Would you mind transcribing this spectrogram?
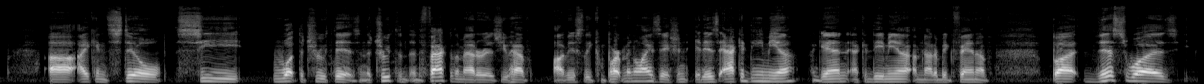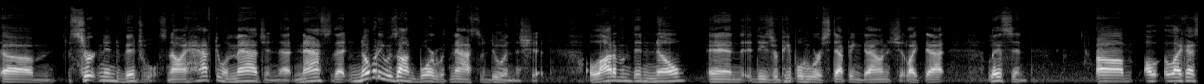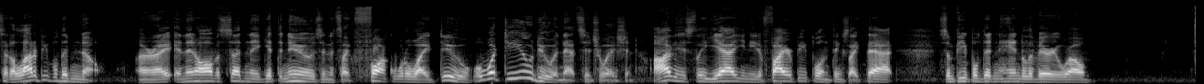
uh, I can still see what the truth is, and the truth, the fact of the matter is, you have obviously compartmentalization. It is academia. Again, academia. I'm not a big fan of. But this was um, certain individuals. Now I have to imagine that Nassar, that nobody was on board with Nassar doing this shit. A lot of them didn't know, and these are people who are stepping down and shit like that. Listen, um, like I said, a lot of people didn't know. All right. And then all of a sudden they get the news and it's like, fuck, what do I do? Well, what do you do in that situation? Obviously, yeah, you need to fire people and things like that. Some people didn't handle it very well.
